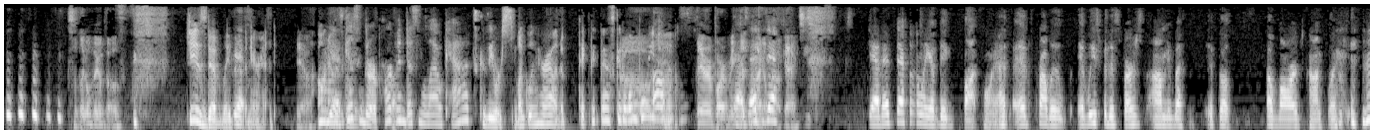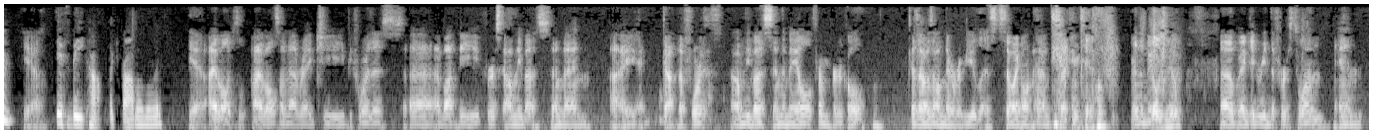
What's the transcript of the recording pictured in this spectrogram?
It's a little bit of both. She is definitely a bit of an airhead. Yeah. Oh, and I was guessing their apartment doesn't allow cats because they were smuggling her out in a picnic basket at one Oh, point. yeah. Their apartment Yeah, does not that's allow def- gags. Yeah, that's definitely a big plot point. I- It's probably, at least for this first omnibus, it's a, a large conflict. Yeah. it's the conflict, probably. Yeah, I've also I've also not read Chi before this. Uh, I bought the first omnibus, and then I got the fourth omnibus in the mail from Vertical because I was on their review list, so I don't have the second two or the middle two. Uh, but I did read the first one, and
